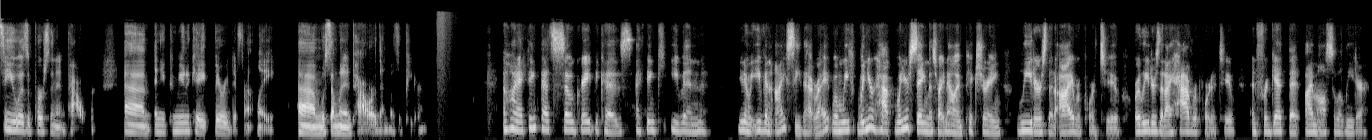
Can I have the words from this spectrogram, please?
see you as a person in power. Um, and you communicate very differently um, with someone in power than with a peer. Oh, and I think that's so great because I think even you know even I see that right when we when you're ha- when you're saying this right now I'm picturing leaders that I report to or leaders that I have reported to and forget that I'm also a leader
